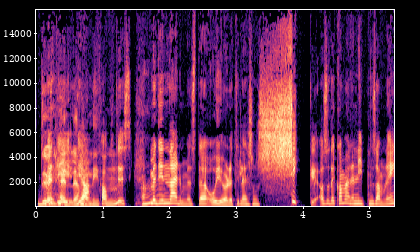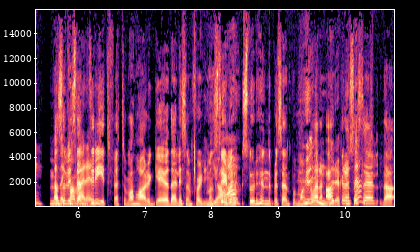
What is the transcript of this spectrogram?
Du vil de- heller ja, ha liten? Faktisk. Ah. Med de nærmeste og gjøre det til en sånn skikkelig Altså Det kan være en liten samling, men altså det Hvis det er en dritfett og man har det gøy, og det er liksom folk man Ja. stoler stoler 100 på, man kan være akkurat seg 100%. selv da,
